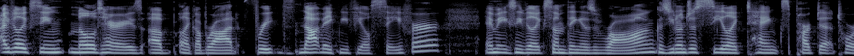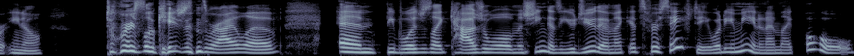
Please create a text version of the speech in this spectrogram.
I feel like seeing militaries up like abroad freak does not make me feel safer. It makes me feel like something is wrong because you don't just see like tanks parked at tour, you know, tourist locations where I live, and people with just like casual machine guns. You do them like it's for safety. What do you mean? And I'm like, oh,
